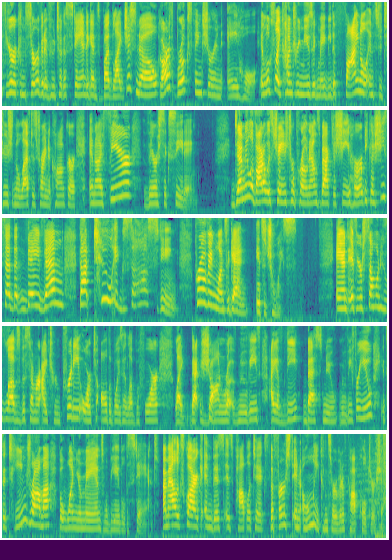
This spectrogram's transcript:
if you're a conservative who took a stand against Bud Light, just know Garth Brooks thinks you're an a hole. It looks like country music may be the final institution the left is trying to conquer, and I fear they're succeeding. Demi Lovato has changed her pronouns back to she, her because she said that they, them got too exhausting, proving once again it's a choice. And if you're someone who loves The Summer I Turned Pretty or To All the Boys I Loved Before, like that genre of movies, I have the best new movie for you. It's a teen drama, but one your mans will be able to stand. I'm Alex Clark, and this is Poplitics, the first and only conservative pop culture show.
